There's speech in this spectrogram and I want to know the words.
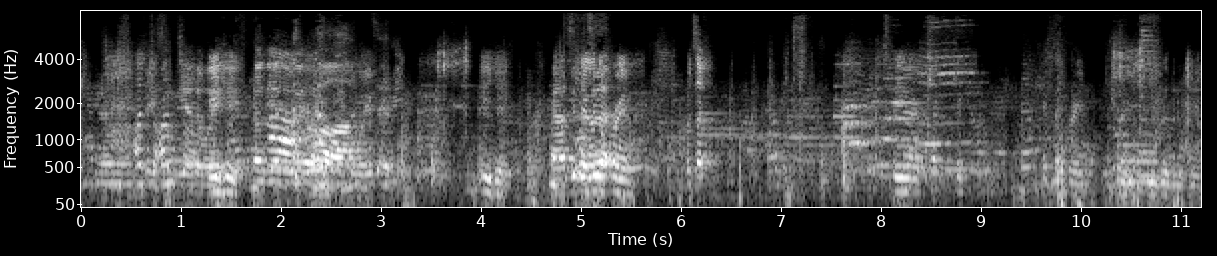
Ancho, ancho. AJ, No, the other way. Oh, away from me. AJ, Uh, stay on the frame. What's up? Stay there. Check, check, check my frame. So you see good with me.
